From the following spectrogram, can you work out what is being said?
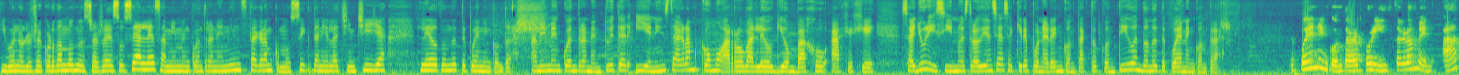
Y bueno, les recordamos nuestras redes sociales. A mí me encuentran en Instagram como SIC Daniela Chinchilla. Leo, ¿dónde te pueden encontrar? A mí me encuentran en Twitter y en Instagram como arroba leo-agg. Sayuri, si nuestra audiencia se quiere poner en contacto contigo, ¿en dónde te pueden encontrar? Me pueden encontrar por Instagram en at,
